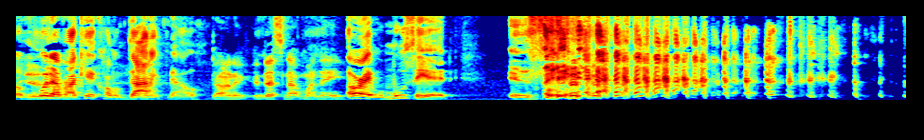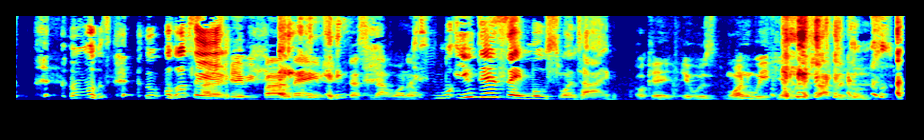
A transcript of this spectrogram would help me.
uh, Yeah. whatever. I can't call him Donick now. Donick, that's not my name. All right. Well, Moosehead is. Moose, I done Moosehead. gave you five names. That's not one of them. You did say moose one time. Okay, it was one week. It was chocolate mousse.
